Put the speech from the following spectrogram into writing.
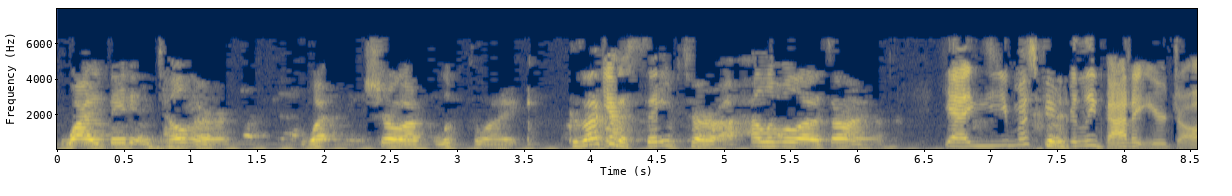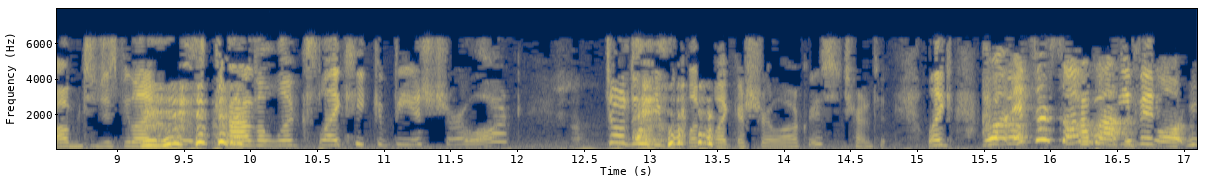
why they didn't tell her what Sherlock looked like. Because that could have saved her a hell of a lot of time. Yeah, you must be really bad at your job to just be like, kind of looks like he could be a Sherlock. John doesn't even look like a Sherlock. What is she trying to like? Well, it's her sunglasses even fault, you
